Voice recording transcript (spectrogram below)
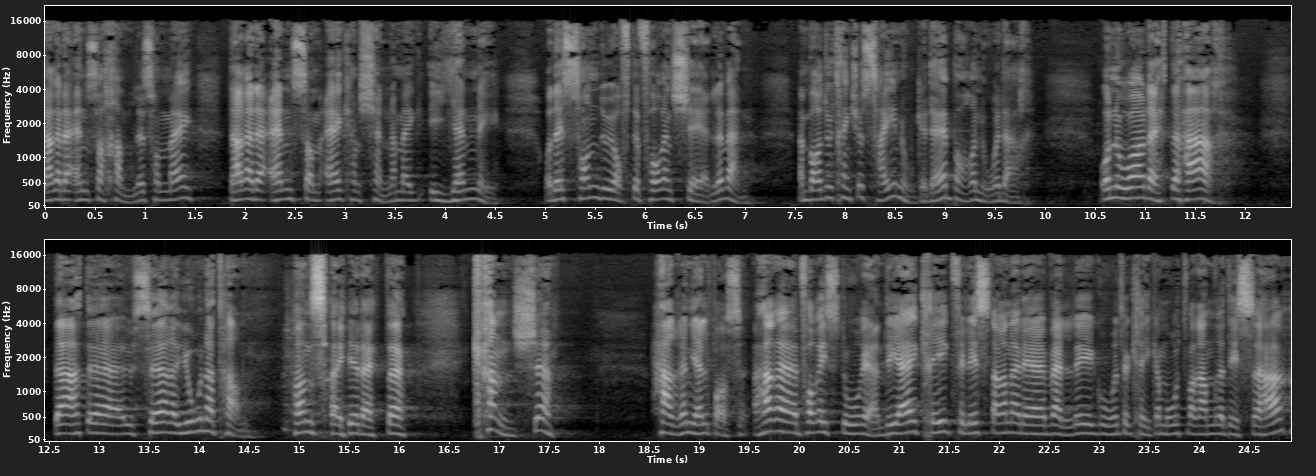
Der er det en som handler som meg. Der er det en som jeg kan kjenne meg igjen i. Og det er sånn du ofte får en sjelevenn. Men bare, Du trenger ikke å si noe. Det er bare noe der. Og noe av dette her, det er at eh, du ser Jonathan. Han sier dette. Kanskje Herren hjelper oss. Her er for historien. De er i krig, filisterne. De er veldig gode til å krige mot hverandre, disse her.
